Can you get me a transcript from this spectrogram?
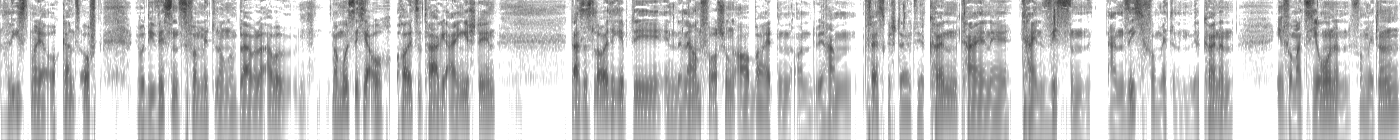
liest man ja auch ganz oft über die Wissensvermittlung und bla bla, aber man muss sich ja auch heutzutage eingestehen, dass es Leute gibt, die in der Lernforschung arbeiten und wir haben festgestellt, wir können keine, kein Wissen an sich vermitteln. Wir können Informationen vermitteln,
